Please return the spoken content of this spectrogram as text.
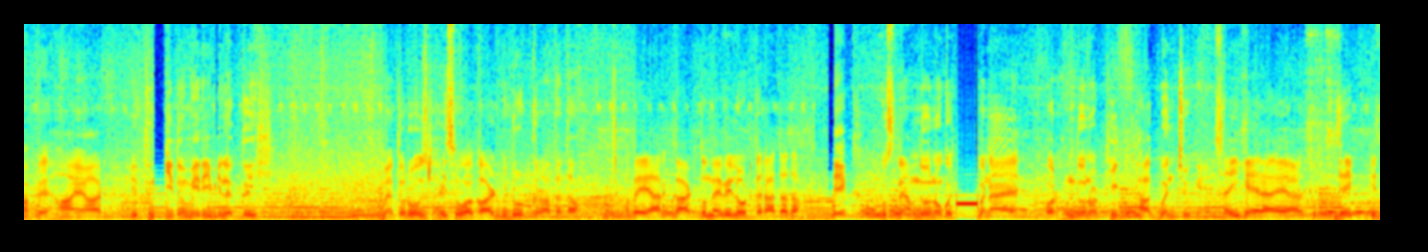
अबे हाँ यार इतनी तो मेरी भी लग गई। मैं तो रोज ढाई सौ का कार्ड भी लोड कराता था। अबे यार कार्ड तो मैं भी लोड कर आता था। देख उसने हम दोनों को बनाया है और हम दोनों ठीक ठाक बन चुके हैं। सही कह रहा है यार तू देख इस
